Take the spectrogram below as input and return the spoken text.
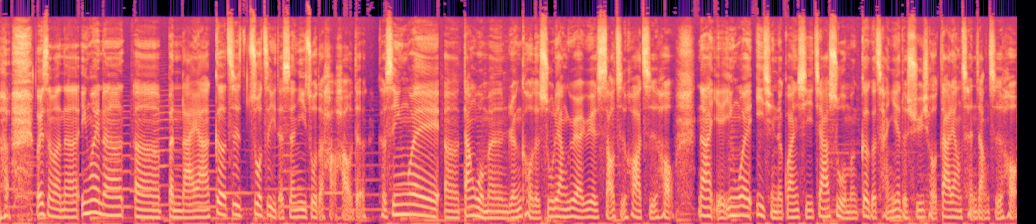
为什么呢？因为呢，呃，本来啊。各自做自己的生意，做得好好的。可是因为呃，当我们人口的数量越来越少子化之后，那也因为疫情的关系，加速我们各个产业的需求大量成长之后，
